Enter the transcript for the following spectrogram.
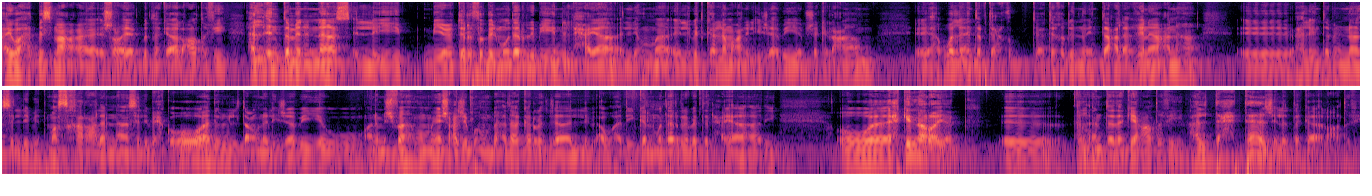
أي واحد بيسمع إيش رأيك بالذكاء العاطفي؟ هل أنت من الناس اللي بيعترفوا بالمدربين الحياة اللي هم اللي بيتكلموا عن الإيجابية بشكل عام؟ إيه، ولا أنت بتعتقد تعتقد إنه أنت على غنى عنها؟ هل أنت من الناس اللي بتمسخر على الناس اللي بيحكوا أوه هذول اللي تاعون الإيجابية وأنا مش فاهم هم إيش عجبهم بهذاك الرجال أو هذيك المدربة الحياة هذه؟ واحكي لنا رأيك. إيه، هل أنت ذكي عاطفي؟ هل تحتاج إلى الذكاء العاطفي؟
